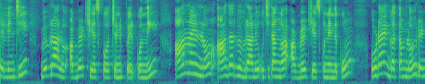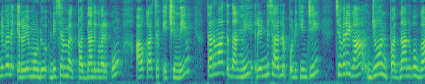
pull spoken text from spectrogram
చెల్లించి వివరాలు అప్డేట్ చేసుకోవచ్చని పేర్కొంది. ఆన్లైన్లో ఆధార్ వివరాలు ఉచితంగా అప్డేట్ చేసుకునేందుకు ఉడాయ్ గతంలో రెండు వేల ఇరవై మూడు డిసెంబర్ పద్నాలుగు వరకు అవకాశం ఇచ్చింది. తర్వాత దాన్ని రెండుసార్లు పొడిగించి చివరిగా జూన్ పద్నాలుగుగా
